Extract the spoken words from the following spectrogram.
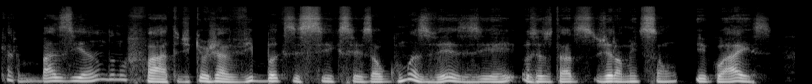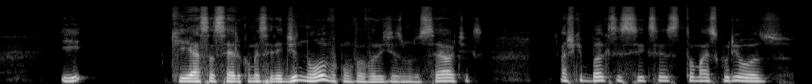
Cara, baseando no fato de que eu já vi Bucks e Sixers algumas vezes e os resultados geralmente são iguais, e que essa série começaria de novo com o favoritismo do Celtics, acho que Bucks e Sixers estou mais curioso.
